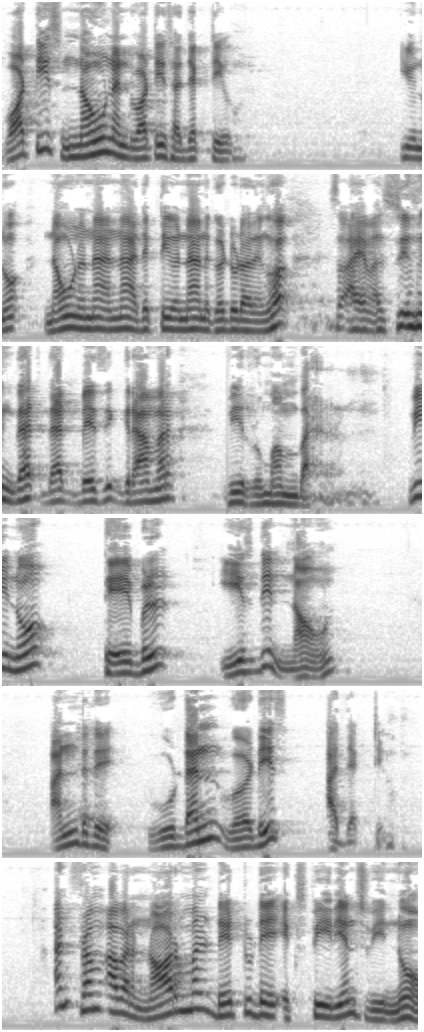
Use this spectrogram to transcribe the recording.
what is noun and what is adjective? You know, noun na na adjective na and go. So I am assuming that that basic grammar we remember. We know table is the noun and the wooden word is adjective and from our normal day to day experience we know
